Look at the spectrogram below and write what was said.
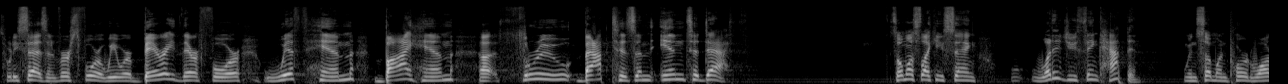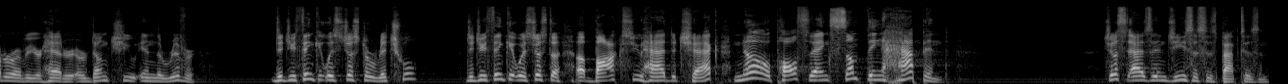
That's what he says in verse 4. We were buried, therefore, with him, by him, uh, through baptism into death. It's almost like he's saying, What did you think happened when someone poured water over your head or, or dunked you in the river? Did you think it was just a ritual? Did you think it was just a, a box you had to check? No, Paul's saying something happened. Just as in Jesus' baptism,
